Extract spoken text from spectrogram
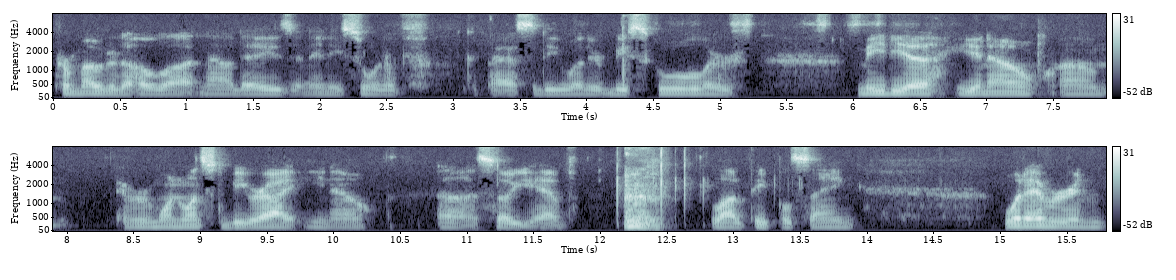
promoted a whole lot nowadays in any sort of capacity, whether it be school or media. You know, um, everyone wants to be right. You know, uh, so you have a lot of people saying whatever, and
